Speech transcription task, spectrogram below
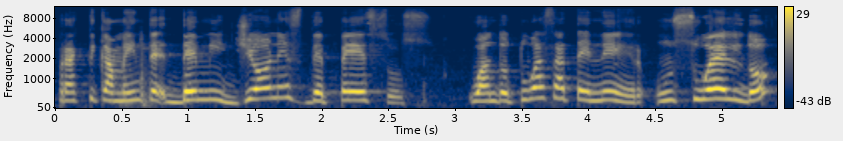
prácticamente de millones de pesos cuando tú vas a tener un sueldo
